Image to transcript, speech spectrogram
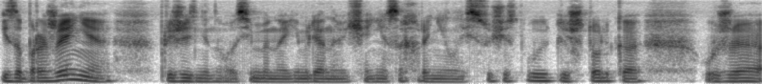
изображение прижизненного Семена Емельяновича не сохранилось, существуют лишь только уже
